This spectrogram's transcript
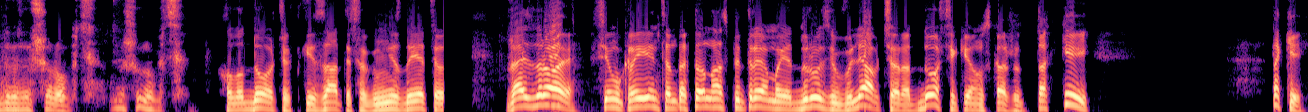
диви, що робиться? Що робиться? Холодочок, такий затишок. Мені здається. Дай здоров'я всім українцям та хто нас підтримує. Друзі, вляв вчора дощик, я вам скажу, такий. Такий.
